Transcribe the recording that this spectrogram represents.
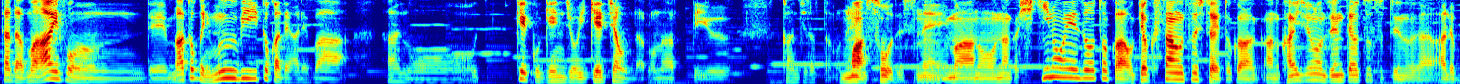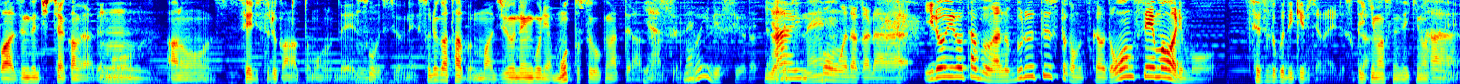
ただ、まあ、iPhone で、まあ、特にムービーとかであれば、あのー結構現状いけちゃうんだろうなっていう感じだったので。まあそうですね、うん。今あのなんか引きの映像とかお客さん映したりとかあの会場の全体を映すっていうのであれば全然ちっちゃいカメラでも、うん。あの成立するかなと思うので、んそうですよね。それが多分まあ10年後にはもっとすごくなってるはいずなんやですよね。すごいですよ。だっていやですね iPhone はだからいろいろ多分あの Bluetooth とかも使うと音声周りも接続できるじゃないですか。できますねできますね、はい。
